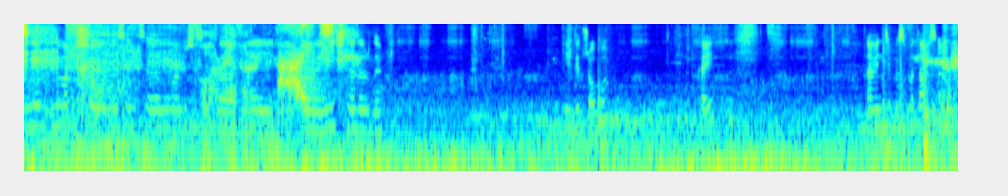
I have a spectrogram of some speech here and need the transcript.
Мені нема більше сонця, нема більше світла, в неї ніч назавжди. Іди в жопу. Окей. А він типу смотався? Звуки.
